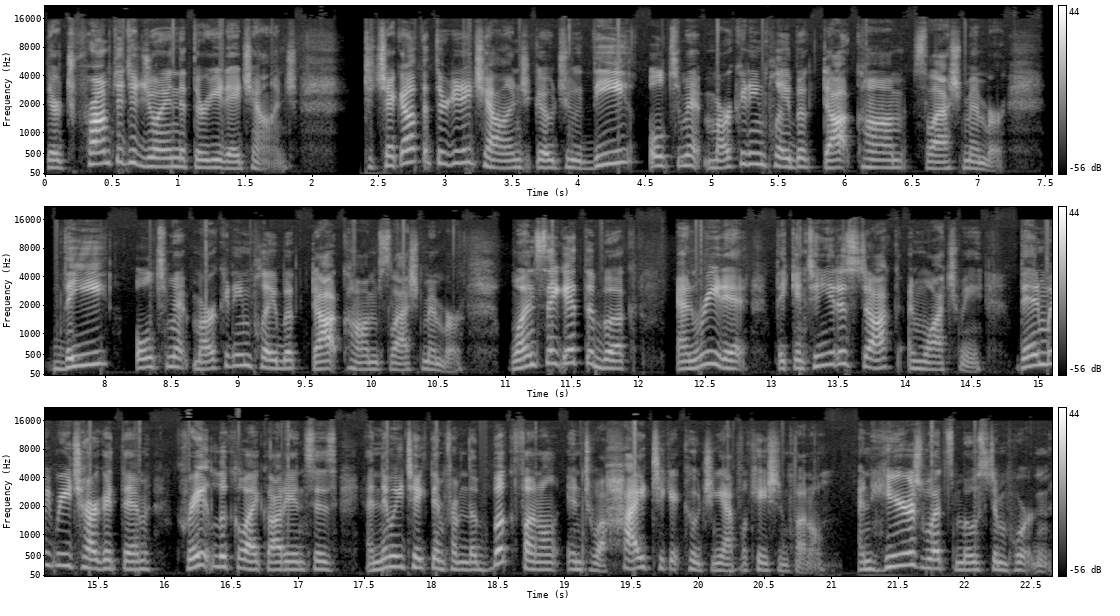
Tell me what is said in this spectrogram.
They're prompted to join the 30 day challenge. To check out the 30 day challenge, go to theultimatemarketingplaybook.com slash member. Theultimatemarketingplaybook.com slash member. Once they get the book and read it, they continue to stalk and watch me. Then we retarget them, create lookalike audiences, and then we take them from the book funnel into a high ticket coaching application funnel. And here's what's most important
